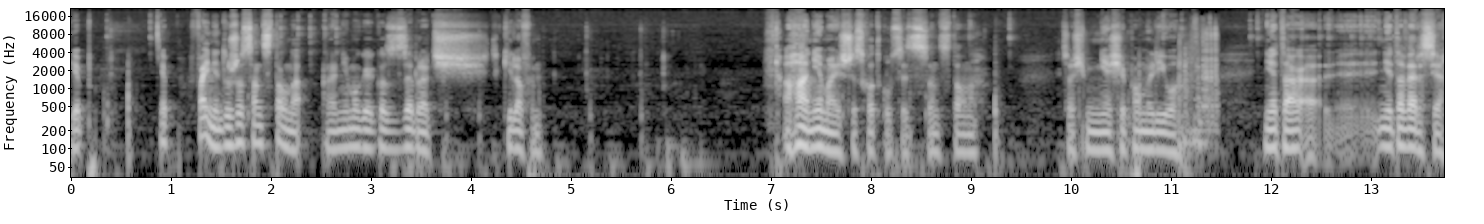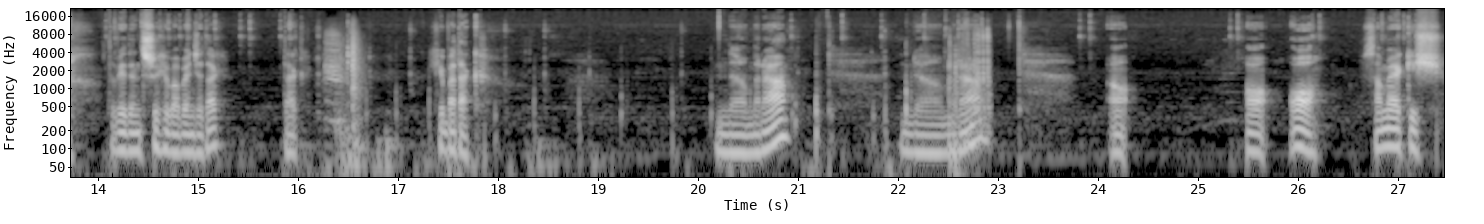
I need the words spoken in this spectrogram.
Jep. Jep. Fajnie, dużo sandstone'a, ale nie mogę go zebrać kilofem. Aha, nie ma jeszcze schodków z sandstone'a. Coś mnie się pomyliło. Nie ta, nie ta wersja. To w 1.3 chyba będzie, tak? Tak. Chyba tak. Dobra. Dobra. O. O, o. Same jakieś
